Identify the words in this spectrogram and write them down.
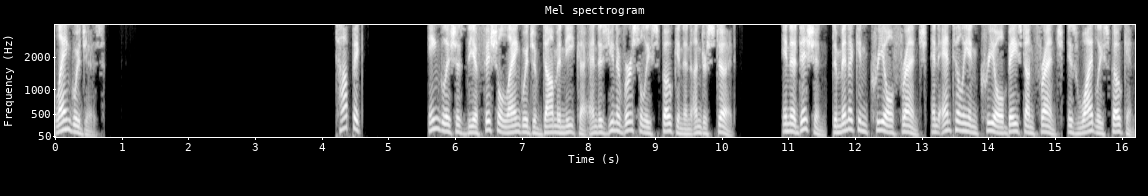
Languages English is the official language of Dominica and is universally spoken and understood. In addition, Dominican Creole French, an Antillean Creole based on French, is widely spoken.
